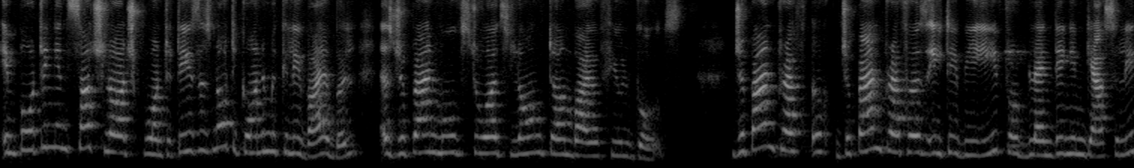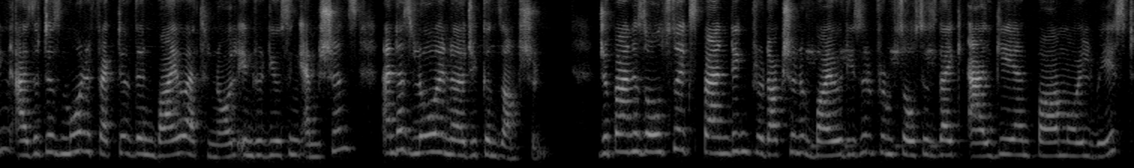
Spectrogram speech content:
Importing in such large quantities is not economically viable as Japan moves towards long-term biofuel goals. Japan, pref uh, Japan prefers ETBE for blending in gasoline as it is more effective than bioethanol in reducing emissions and has low energy consumption. Japan is also expanding production of biodiesel from sources like algae and palm oil waste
